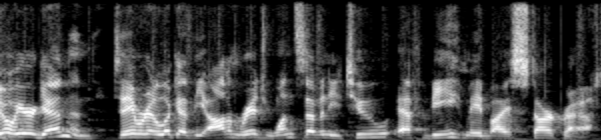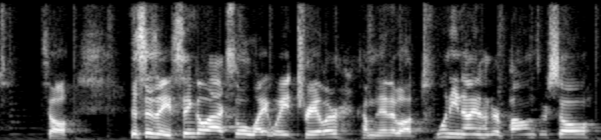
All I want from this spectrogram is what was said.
Joe here again, and today we're going to look at the Autumn Ridge 172 FB made by Starcraft. So this is a single axle lightweight trailer coming in about 2,900 pounds or so,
